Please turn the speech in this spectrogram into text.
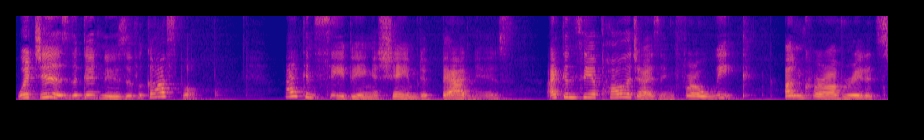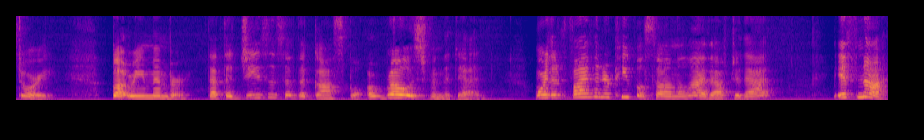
which is the good news of the gospel. I can see being ashamed of bad news. I can see apologizing for a weak, uncorroborated story. But remember that the Jesus of the gospel arose from the dead more than 500 people saw him alive after that. If not,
